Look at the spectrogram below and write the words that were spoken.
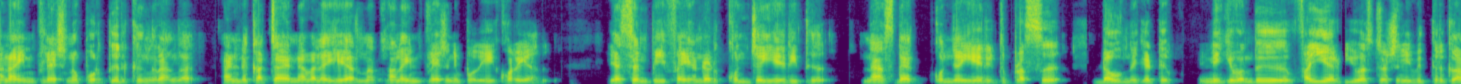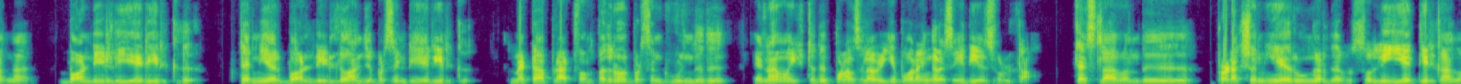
ஆனால் இன்ஃப்ளேஷனை பொறுத்து இருக்குங்கிறாங்க. அண்டு கச்சா எண்ணெய் விலை ஏறினதுனால இன்ஃப்ளேஷன் இப்போதைக்கு குறையாது. எஸ்என்பி ஃபைவ் ஹண்ட்ரட் கொஞ்சம் ஏறிட்டு நாஸ்டாக் கொஞ்சம் ஏறிட்டு ப்ளஸ்ஸு டவு நெகட்டிவ் இன்றைக்கி வந்து ஃபைவ் இயர் யூஎஸ் ட்ரெஷரி விற்றுருக்காங்க பாண்டீல்டு ஏறி இருக்குது டென் இயர் பாண்டீல்டும் அஞ்சு பர்சன்ட் ஏறி இருக்குது மெட்டா பிளாட்ஃபார்ம் பதினோரு பர்சன்ட் விழுந்தது. ஏன்னா அவன் இஷ்டத்துக்கு பணம் செலவழிக்க போகிறேங்கிற செய்தியை சொல்லிட்டான். டெஸ்லா வந்து ப்ரொடக்ஷன் ஏறுங்கிறத சொல்லி ஏற்றிருக்காங்க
